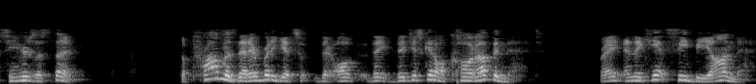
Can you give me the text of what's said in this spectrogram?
See, here's this thing. The problem is that everybody gets they all they they just get all caught up in that right? And they can't see beyond that.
